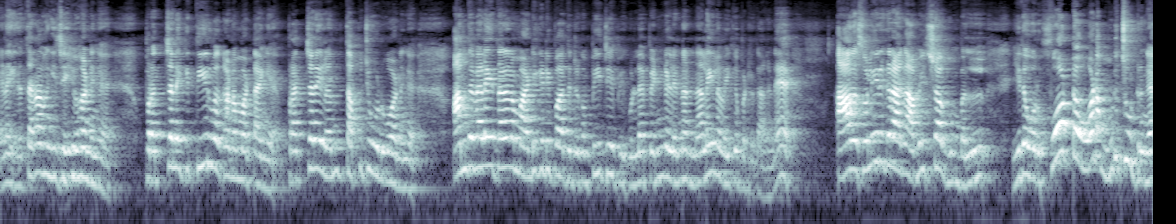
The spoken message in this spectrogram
எனக்கு இதைத்தானே அவங்க செய்வானுங்க. பிரச்சனைக்கு தீர்வை காண மாட்டாங்க. பிரச்சனையிலேருந்து தப்பிச்சு விடுவானுங்க அந்த வேலையை தானே நம்ம அடிக்கடி பார்த்துட்டு இருக்கோம். பிஜேபிக்குள்ளே பெண்கள் என்ன நிலையில் வைக்கப்பட்டிருக்காங்கன்னு. அதை சொல்லியிருக்கிறாங்க அமித்ஷா கும்பல். இதை ஒரு ஃபோட்டோவோட முடிச்சு விட்ருங்க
